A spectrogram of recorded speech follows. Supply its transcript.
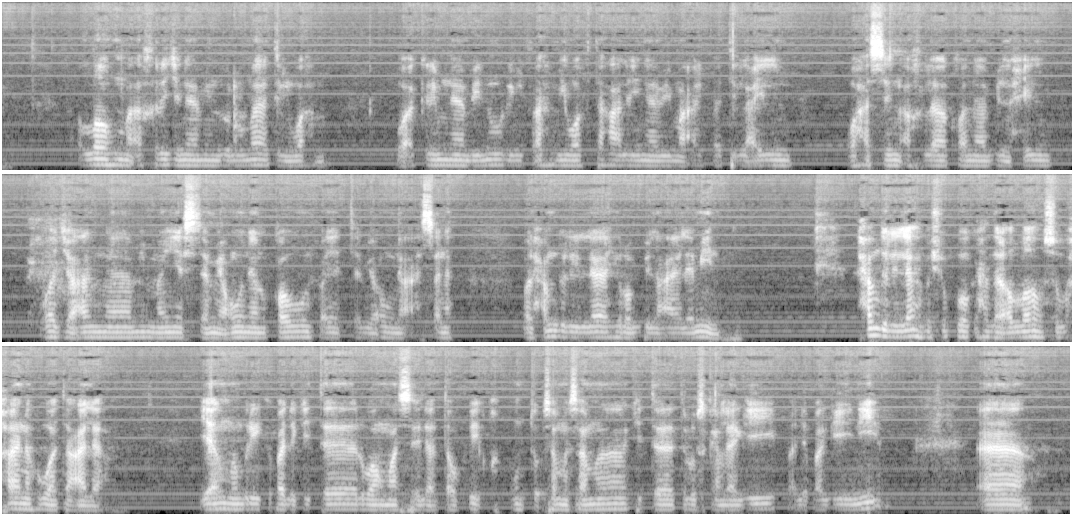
اللهم أخرجنا من ظلمات الوهم وأكرمنا بنور الفهم وافتح علينا بمعرفة العلم وحسن أخلاقنا بالحلم واجعلنا ممن يستمعون القول فيتبعون أحسنه والحمد لله رب العالمين الحمد لله bersyukur kehadrat Allah Subhanahu wa taala yang memberi kepada kita ruang masa dan taufik untuk sama-sama kita teruskan lagi pada pagi ini uh,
